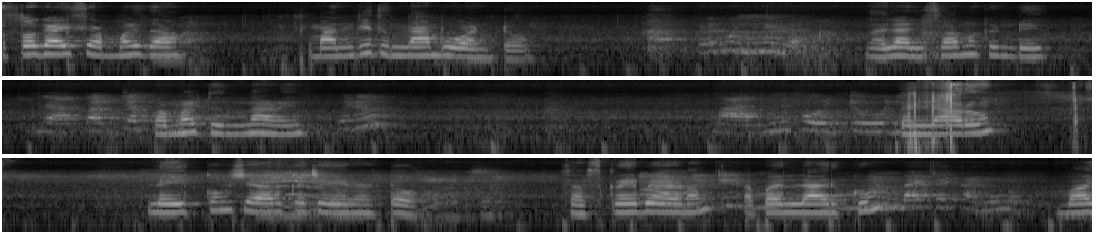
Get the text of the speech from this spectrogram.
അപ്പോൾ നമ്മളിതാ മന്തി തിന്നാൻ പോവാണ് കേട്ടോ നല്ല അൽഫാമൊക്കെ ഉണ്ട്. നമ്മൾ തിന്നാണ്. എല്ലാവരും ലൈക്കും ഷെയറൊക്കെ ചെയ്യണം കേട്ടോ. സബ്സ്ക്രൈബ് ചെയ്യണം. അപ്പോൾ എല്ലാവർക്കും ബൈ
